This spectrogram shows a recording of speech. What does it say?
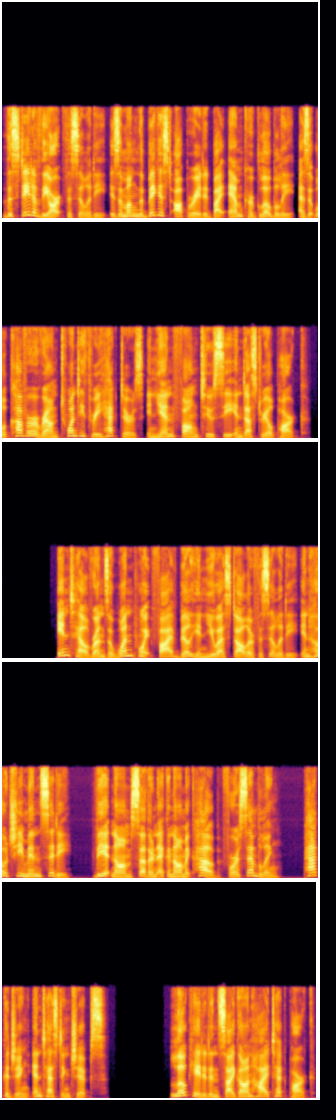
The state of the art facility is among the biggest operated by Amkor globally as it will cover around 23 hectares in Yen Phong 2C Industrial Park. Intel runs a 1.5 billion US dollar facility in Ho Chi Minh City, Vietnam's southern economic hub for assembling, packaging, and testing chips. Located in Saigon High Tech Park,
